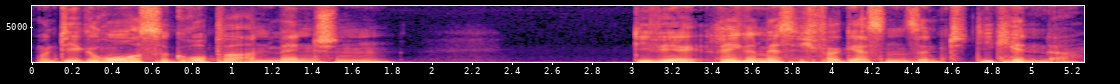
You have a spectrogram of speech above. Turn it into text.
Und die große Gruppe an Menschen, die wir regelmäßig vergessen, sind die Kinder.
